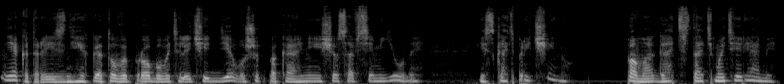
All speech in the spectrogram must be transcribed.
Некоторые из них готовы пробовать лечить девушек, пока они еще совсем юны, искать причину, помогать стать матерями.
